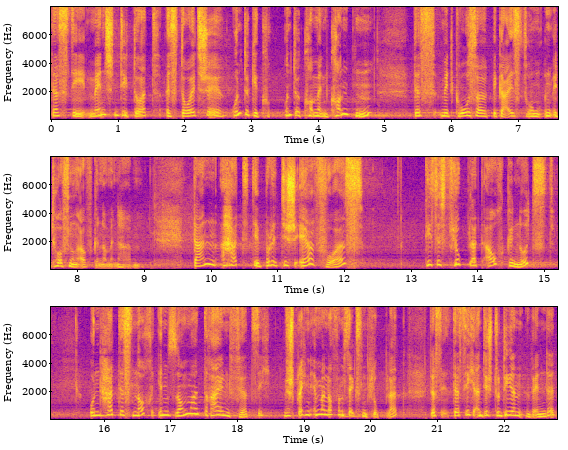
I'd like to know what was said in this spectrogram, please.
dass die Menschen, die dort als Deutsche unterkommen konnten, das mit großer Begeisterung und mit Hoffnung aufgenommen haben. Dann hat die British Air Force dieses Flugblatt auch genutzt und hat es noch im Sommer 43, wir sprechen immer noch vom sechsten Flugblatt, das, das sich an die Studierenden wendet,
